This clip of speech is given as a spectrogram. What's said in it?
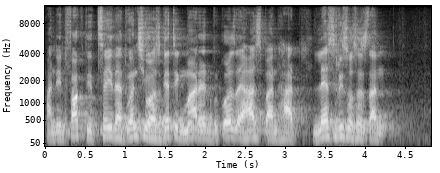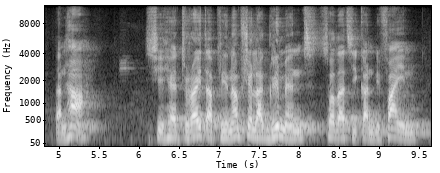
And in fact, it said that when she was getting married, because her husband had less resources than, than her, she had to write a prenuptial agreement so that she can define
